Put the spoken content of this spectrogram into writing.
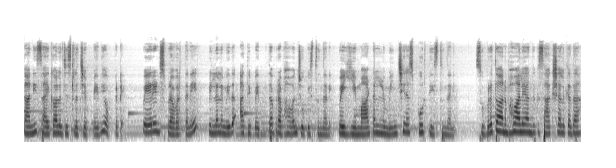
కానీ సైకాలజిస్టులు చెప్పేది ఒక్కటే పేరెంట్స్ ప్రవర్తనే పిల్లల మీద అతి పెద్ద ప్రభావం చూపిస్తుందని. వెయ్యి మాటలను మించిన స్ఫూర్తి ఇస్తుందని. శుభ్రత అనుభవాలే అందుకు సాక్ష్యాలు కదా.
